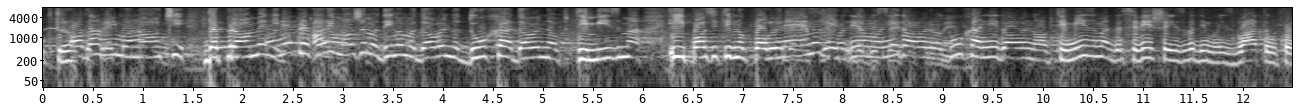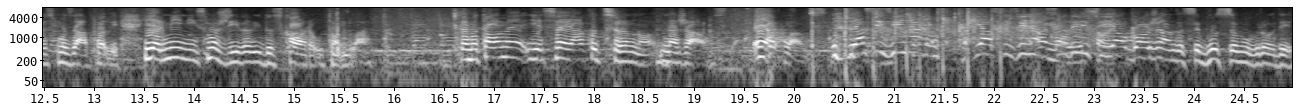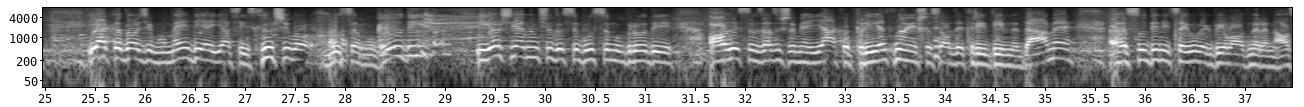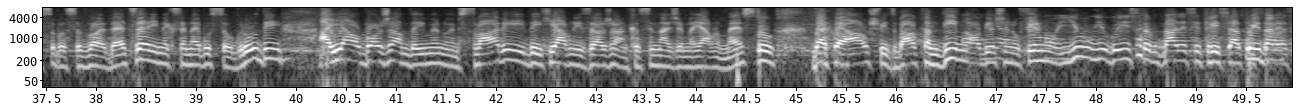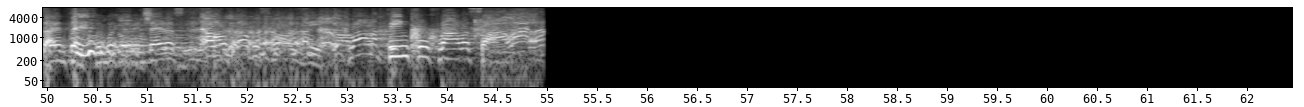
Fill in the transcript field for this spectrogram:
ovog trenutka O, da, preko noći da promenimo, ne preko ali možemo da imamo dovoljno duha, dovoljno optimizma i pozitivnog pogleda Ne na svet možemo da da imamo ni dovoljno duha, ni dovoljno optimizma da se više izvadimo iz blata u koje smo zapali. Jer mi nismo živeli do skora u tom blatu. Prema tome je sve jako crno, nažalost. E, aplauz. Ja se izvinjam, ja se izvinjam, sudivici, Aleksandra. ja obožavam da se busam u grudi. Ja kad dođem u medije, ja se isključivo busam u grudi i još jednom ću da se busam u grudi. Ovde sam zato što mi je jako prijatno i što su ovde tri divne dame. E, Sudinica je uvek bila odmerena osoba sa dvoje dece i nek se ne busa u grudi. A ja obožavam da imenujem stvari i da ih javno izražavam kad se nađem na javnom mestu. Dakle, Auschwitz, Balkan, divno objašnjen u filmu Jug, Jugoistok, 23 sata U u 11 Sava centar, subota večeras, autobus vozi. Hvala Pinku, hvala Sanja.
